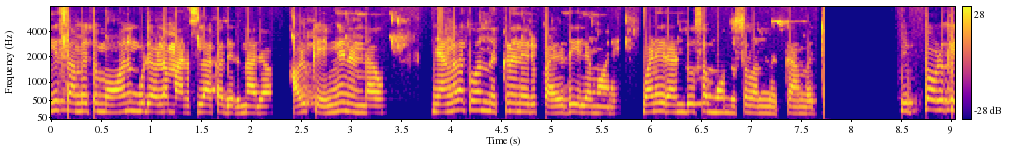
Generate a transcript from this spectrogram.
ഈ സമയത്ത് മോനും കൂടി അവളെ മനസ്സിലാക്കാതിരുന്നാലോ? അവൾക്ക് എങ്ങനെ ഉണ്ടാവും? ഞങ്ങളൊക്കെ വന്ന് നിൽക്കണതിന് ഒരു പരിധിയില്ല മോനെ? വേണേ രണ്ടു ദിവസം മൂന്ന് ദിവസം വന്ന് നിൽക്കാൻ പറ്റും. ഇപ്പൊ അവൾക്ക്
